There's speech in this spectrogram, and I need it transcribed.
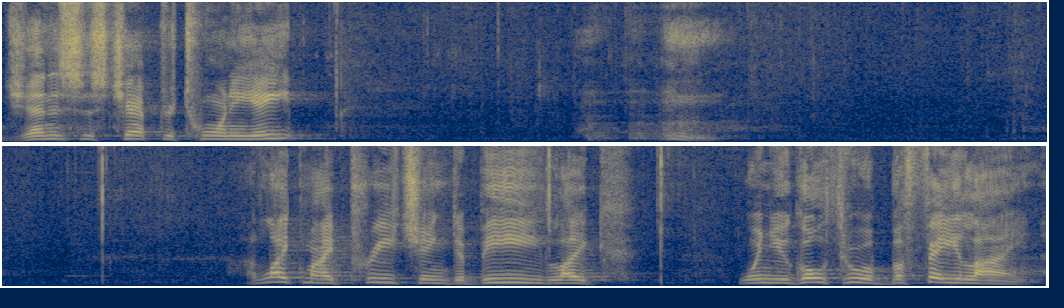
Genesis chapter 28. I'd like my preaching to be like when you go through a buffet line.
